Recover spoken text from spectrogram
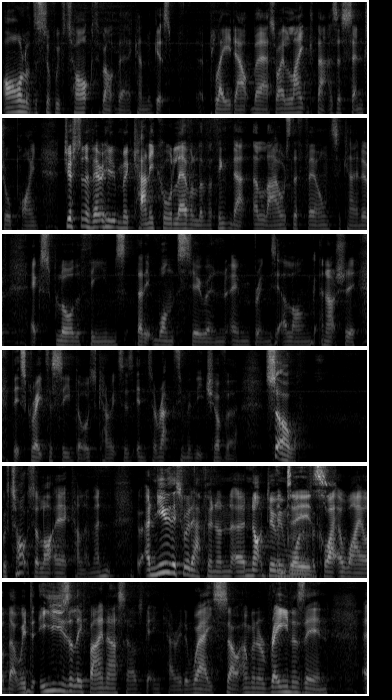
all of the stuff we've talked about there kind of gets uh, played out there. So I like that as a central point, just on a very mechanical level of I think that allows the film to kind of explore the themes that it wants to and, and brings it along. And actually, it's great to see those characters interacting with each other. So. We've talked a lot here, Callum, and I knew this would happen on uh, not doing one for quite a while. That we'd easily find ourselves getting carried away. So I'm going to rein us in uh,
